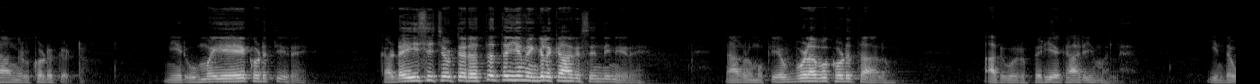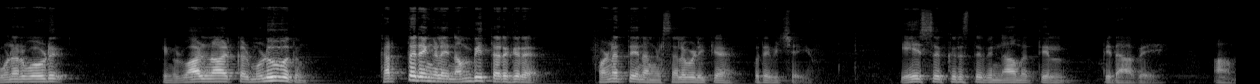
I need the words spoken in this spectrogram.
நாங்கள் கொடுக்கட்டும். நீர் உண்மையே கொடுத்தீரே. கடைசி சொட்டு ரத்தத்தையும் எங்களுக்காக சிந்தினீரே. நாங்கள் உமக்கு எவ்வளவு கொடுத்தாலும் அது ஒரு பெரிய காரியம் அல்ல. இந்த உணர்வோடு எங்கள் வாழ்நாட்கள் முழுவதும் கர்த்தர் எங்களை நம்பி தருகிற பணத்தை நாங்கள் செலவழிக்க உதவி செய்யும். இயேசு கிறிஸ்துவின் நாமத்தில் பிதாவே ஆமை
